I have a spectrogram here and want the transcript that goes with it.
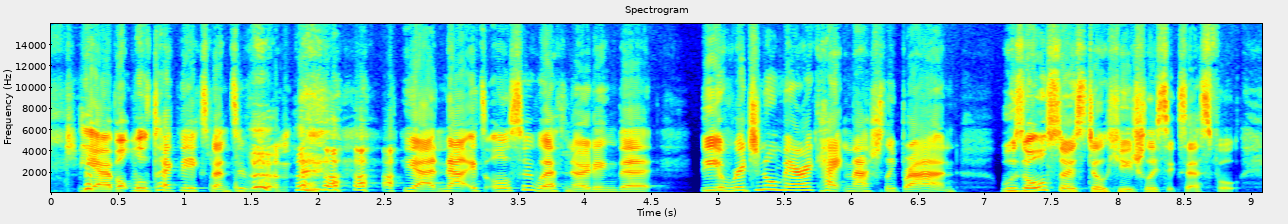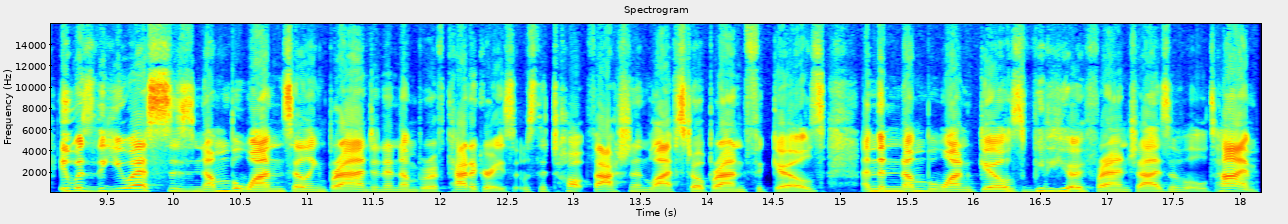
yeah, but we'll take the expensive one. yeah, now it's also worth noting that the original Mary Kate and Ashley brand was also still hugely successful. It was the US's number one selling brand in a number of categories. It was the top fashion and lifestyle brand for girls and the number one girls video franchise of all time.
